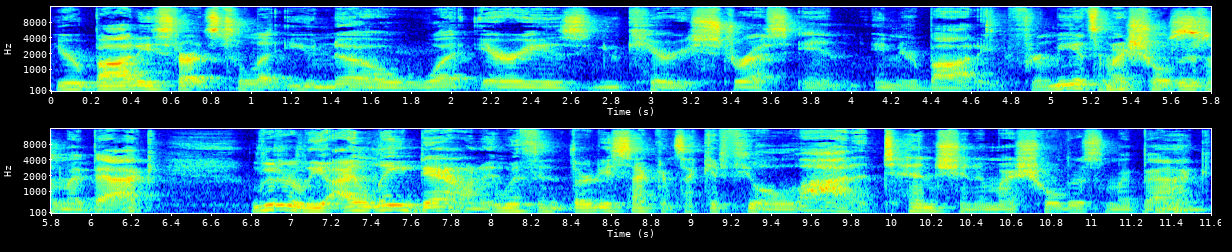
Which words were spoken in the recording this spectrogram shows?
your body starts to let you know what areas you carry stress in in your body. For me, it's my shoulders and my back. Literally, I lay down, and within 30 seconds, I could feel a lot of tension in my shoulders and my back.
